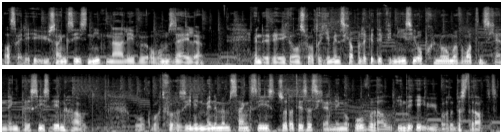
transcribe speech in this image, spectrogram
als zij de EU-sancties niet naleven of omzeilen. In de regels wordt een gemeenschappelijke definitie opgenomen van wat een schending precies inhoudt. Ook wordt voorzien in minimumsancties, zodat deze schendingen overal in de EU worden bestraft.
